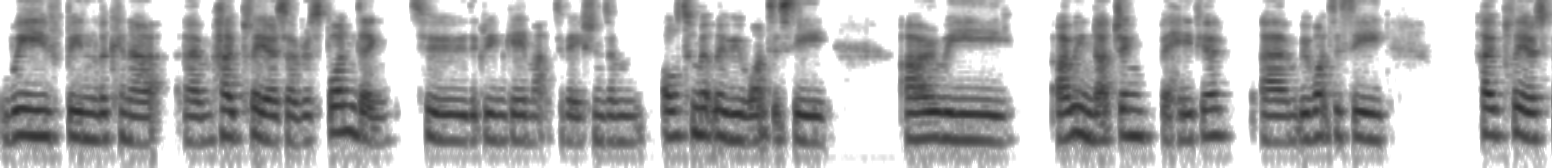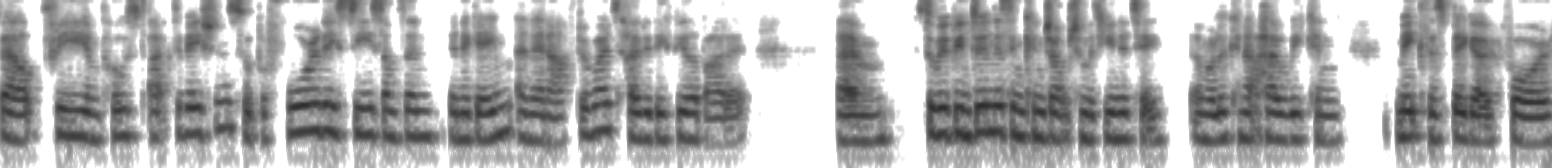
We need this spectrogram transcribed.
we've been looking at um, how players are responding to the green game activations and ultimately we want to see are we are we nudging behavior um, we want to see how players felt pre and post activation so before they see something in a game and then afterwards how do they feel about it? Um, so we've been doing this in conjunction with unity and we're looking at how we can make this bigger for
